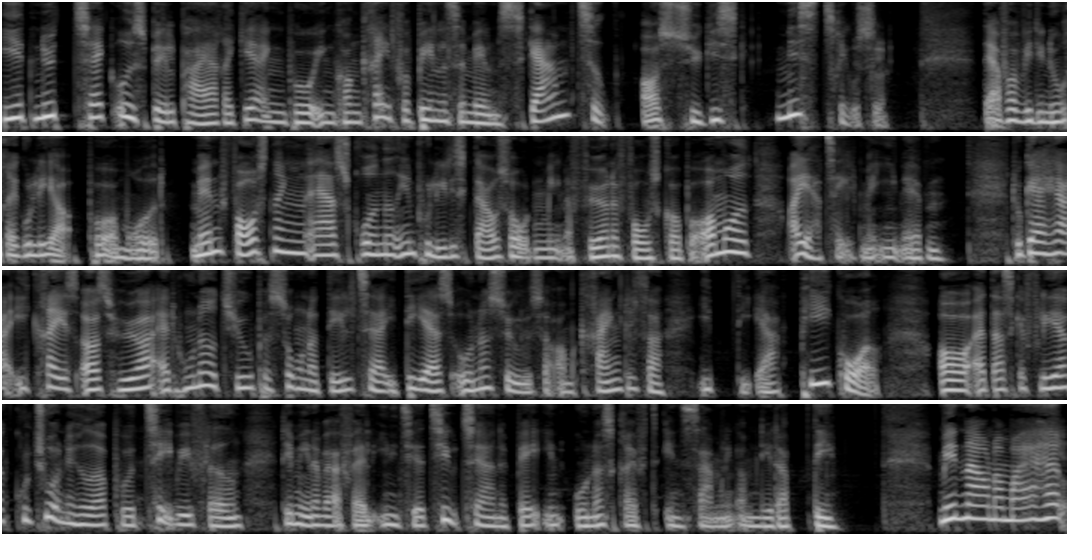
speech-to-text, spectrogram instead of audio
I et nyt tech-udspil peger regeringen på en konkret forbindelse mellem skærmtid og psykisk mistrivsel. Derfor vil de nu regulere på området. Men forskningen er skruet ned i en politisk dagsorden, mener førende forskere på området, og jeg har talt med en af dem. Du kan her i kreds også høre, at 120 personer deltager i DR's undersøgelser om krænkelser i DR Pigekoret, og at der skal flere kulturnyheder på tv-fladen. Det mener i hvert fald initiativtagerne bag en underskriftindsamling om netop det. Mit navn er Maja Hall.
